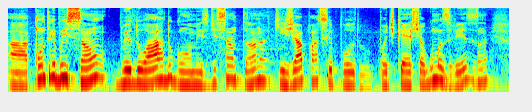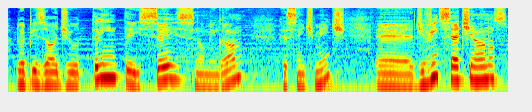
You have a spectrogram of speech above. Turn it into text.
a contribuição do Eduardo Gomes de Santana, que já participou do podcast algumas vezes, né, do episódio 36, se não me engano, recentemente, é, de 27 anos,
